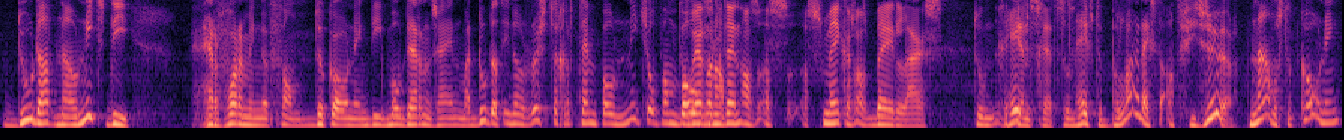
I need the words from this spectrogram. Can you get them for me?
doe dat nou niet die hervormingen van de koning die modern zijn, maar doe dat in een rustiger tempo, niet zo van Toen werden ze bovenaf. meteen als, als, als smekers, als bedelaars. Toen heeft, toen heeft de belangrijkste adviseur namens de koning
